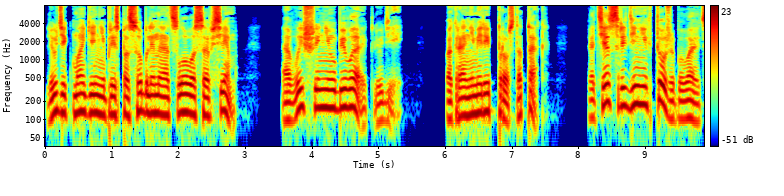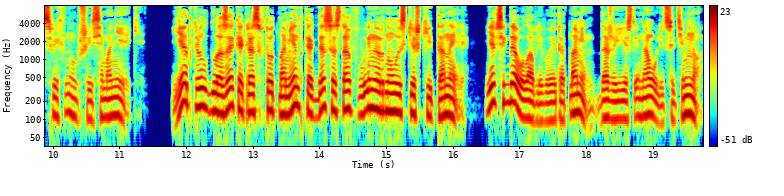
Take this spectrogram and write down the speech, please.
Люди к магии не приспособлены от слова совсем, а высшие не убивают людей. По крайней мере, просто так. Хотя среди них тоже бывают свихнувшиеся маньяки. Я открыл глаза как раз в тот момент, когда состав вынырнул из кишки тоннеля. Я всегда улавливаю этот момент, даже если на улице темно.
